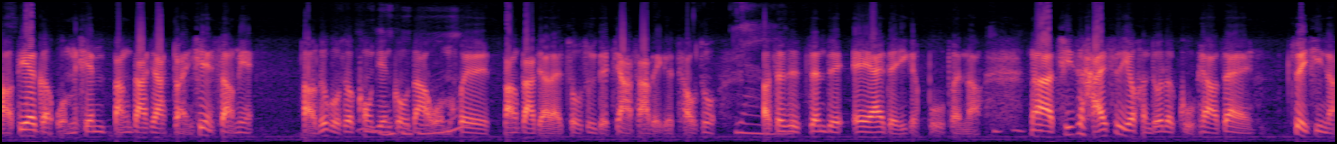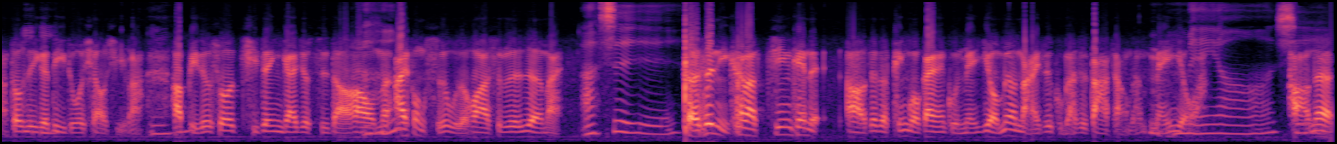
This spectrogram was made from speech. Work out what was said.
好，第二个我们先帮大家短线上面，啊，如果说空间够大，我们会帮大家来做出一个价差的一个操作，啊，这是针对 AI 的一个部分啊，那其实还是有很多的股票在。最近啊，都是一个利多消息嘛。好，比如说奇珍应该就知道哈，我们 iPhone 十五的话是不是热卖啊？是。可是你看到今天的啊，这个苹果概念股里面有没有哪一只股票是大涨的？没有啊。没有。好，那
